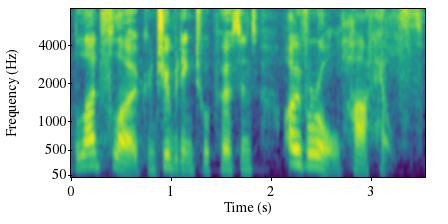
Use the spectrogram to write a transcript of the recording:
blood flow, contributing to a person's overall heart health.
